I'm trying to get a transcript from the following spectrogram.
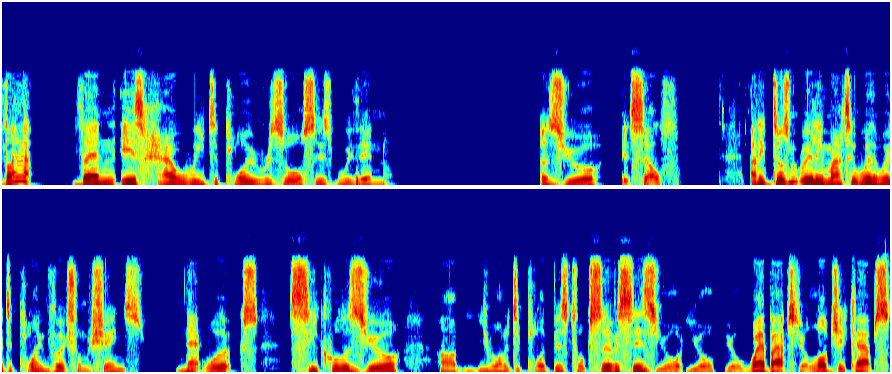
that then is how we deploy resources within Azure itself. And it doesn't really matter whether we're deploying virtual machines, networks, SQL Azure, um, you want to deploy BizTalk services, your, your, your web apps, your logic apps,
